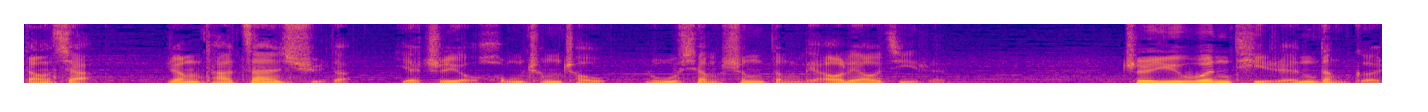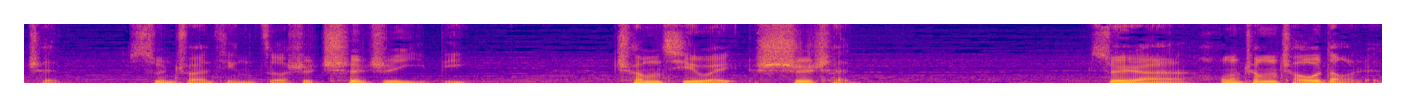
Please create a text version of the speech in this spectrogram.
当下让他赞许的也只有洪承畴、卢象升等寥寥几人。至于温体仁等阁臣，孙传庭则是嗤之以鼻，称其为师臣。虽然洪承畴等人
